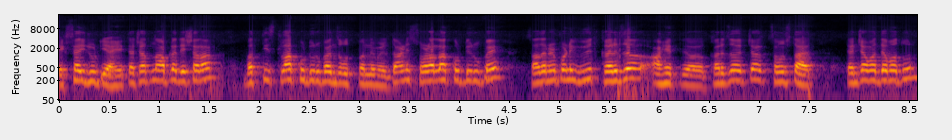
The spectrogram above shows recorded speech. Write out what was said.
एक्साईज ड्युटी आहे. त्याच्यातनं आपल्या देशाला बत्तीस लाख कोटी रुपयांचं उत्पन्न मिळतं आणि सोळा लाख कोटी रुपये साधारणपणे विविध कर्ज आहेत कर्जच्या कर्जाच्या संस्था आहेत त्यांच्या माध्यमातून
